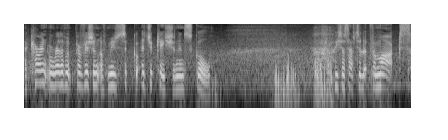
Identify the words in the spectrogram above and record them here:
a current and relevant provision of musical education in school. We just have to look for marks.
